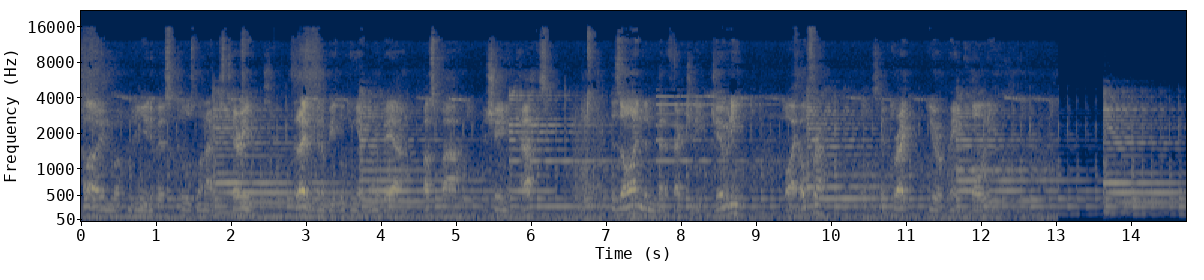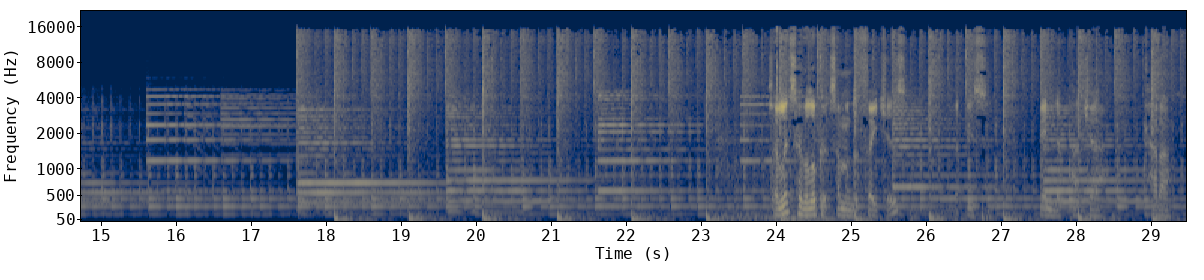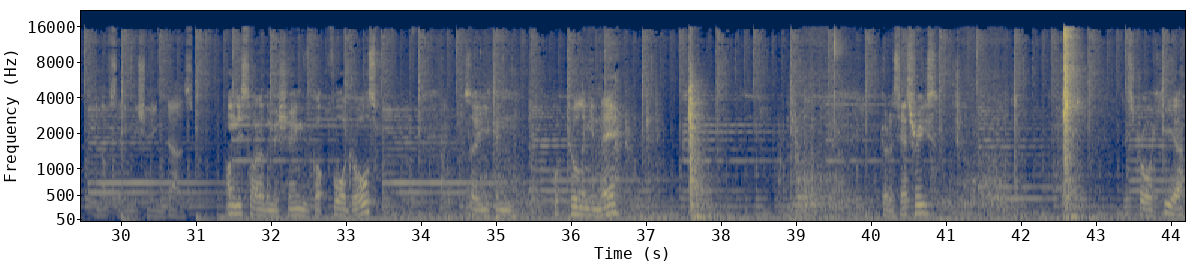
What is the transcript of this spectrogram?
Hello and welcome to Universal Tools. My name is Terry. Today we're going to be looking at one of our bus bar machining carts, designed and manufactured in Germany by Elfra. So great European quality. So let's have a look at some of the features that this cutter and offsetting machine does. On this side of the machine we've got four drawers so you can put tooling in there. Got accessories. This drawer here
